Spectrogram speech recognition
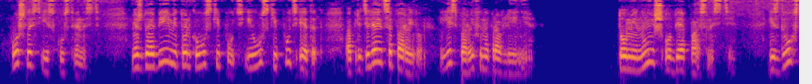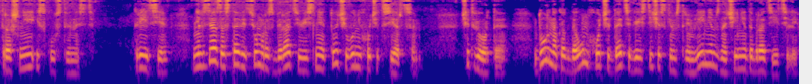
– пошлость и искусственность. Между обеими только узкий путь, и узкий путь этот определяется порывом, есть порыв и направление. То минуешь обе опасности. Из двух страшнее искусственность. Третье. Нельзя заставить ум разбирать и уяснять то, чего не хочет сердце. Четвертое. Дурно, когда ум хочет дать эгоистическим стремлениям значение добродетели.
